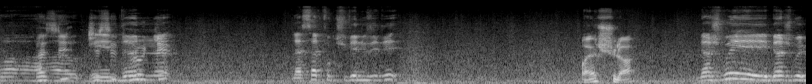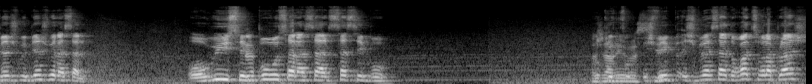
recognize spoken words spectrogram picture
Waouh. Vas-y, j'essaie de bloquer. La salle, faut que tu viennes nous aider. Ouais, je suis là. Bien joué, bien joué, bien joué, bien joué la salle. Oh oui, c'est beau ça la salle, ça c'est beau. Faut- aussi. Je vais, je vais passer à droite sur la plage.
